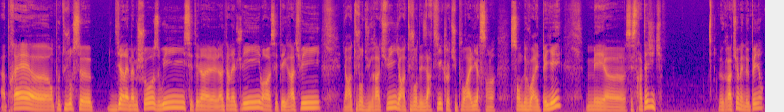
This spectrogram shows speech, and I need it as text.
Après, euh, on peut toujours se dire la même chose. Oui, c'était l'Internet libre, c'était gratuit. Il y aura toujours du gratuit, il y aura toujours des articles que tu pourras lire sans, devoir les payer. Mais euh, c'est stratégique. Le gratuit amène le payant.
